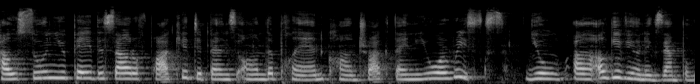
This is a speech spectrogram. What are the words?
How soon you pay this out of pocket depends on the plan contract and your risks You'll, uh, I'll give you an example.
